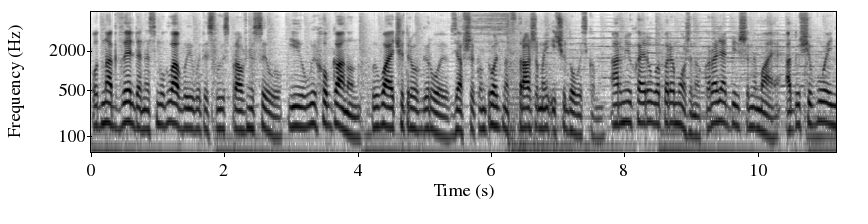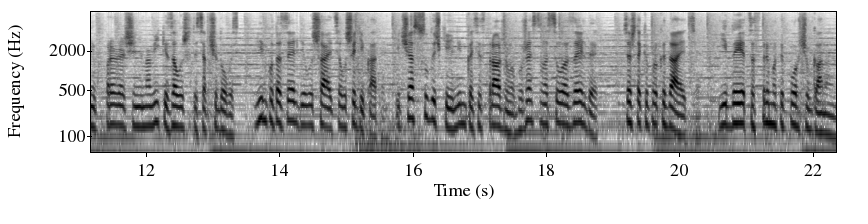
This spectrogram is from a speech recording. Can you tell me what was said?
Однак Зельда не змогла виявити свою справжню силу, і лихо Ганон вбиває чотирьох героїв, взявши контроль над стражами і чудовиськами. Армію Хайрула переможено, короля більше немає, а душі воїнів приречені навіки залишитися в чудовиськ. Лінку та Зельді лишається лише тікати. Під час судочки Лінка зі стражами, божественна сила Зельди все ж таки прокидається. Їй вдається стримати порчу Ганона.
